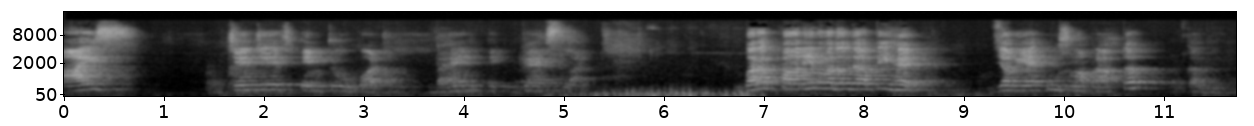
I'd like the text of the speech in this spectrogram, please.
Ice changes into water when it gets light बर्फ़ पानी में बदल जाती है जब यह ऊष्मा प्राप्त करती है।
